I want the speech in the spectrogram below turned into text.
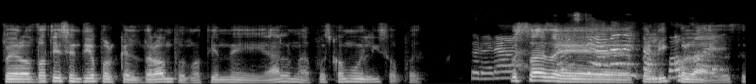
Pero no tiene sentido porque el dron pues no tiene alma. Pues ¿cómo él hizo? Pues, Pero era. pues de Annabelle película. tampoco, de eh. este.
